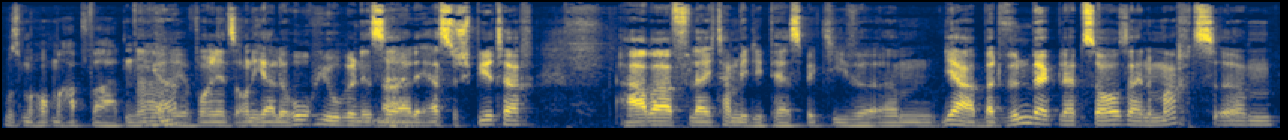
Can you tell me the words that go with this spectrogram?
muss man auch mal abwarten. Ne? Ja. Wir wollen jetzt auch nicht alle hochjubeln, ist Nein. ja der erste Spieltag. Aber vielleicht haben die die Perspektive. Ähm, ja, Bad Wünnberg bleibt zu Hause eine Macht. Ähm,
